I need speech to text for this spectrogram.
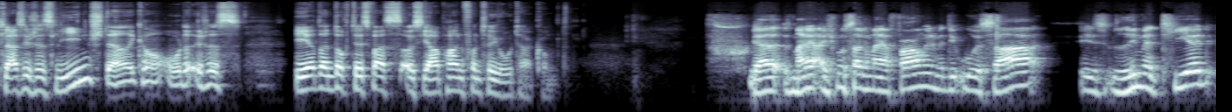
klassisches Lean stärker oder ist es eher dann doch das, was aus Japan von Toyota kommt? Ja, meine, ich muss sagen, meine Erfahrungen mit den USA ist limitiert,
